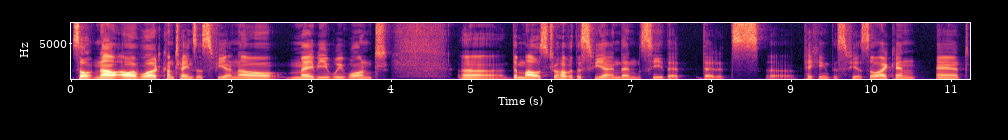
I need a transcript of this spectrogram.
so now our world contains a sphere. Now maybe we want uh, the mouse to hover the sphere and then see that that it's uh, picking the sphere. So I can add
